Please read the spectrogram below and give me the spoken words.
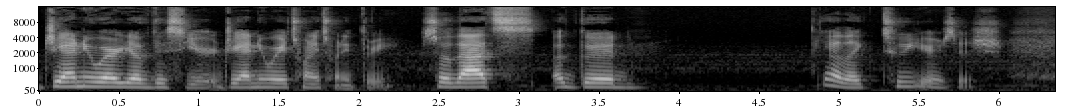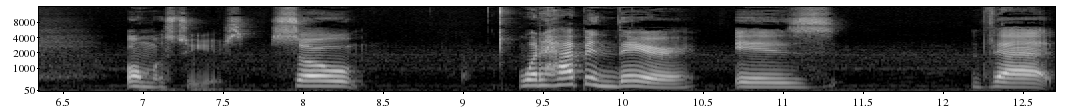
January of this year, January 2023. So that's a good, yeah, like two years ish almost two years. So, what happened there is that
